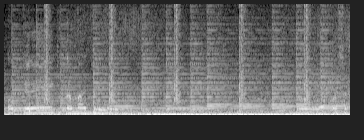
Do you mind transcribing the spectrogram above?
Oke kita maju. Tuh, ya proses.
